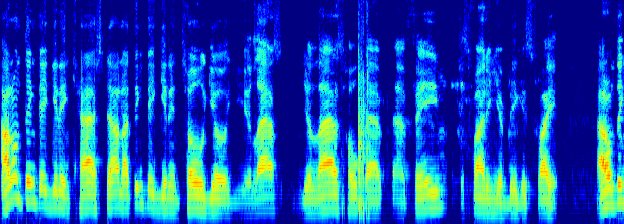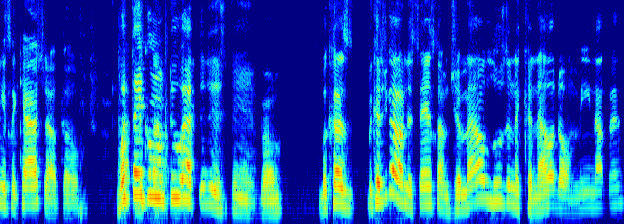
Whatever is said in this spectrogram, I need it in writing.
I don't think they're getting cashed out. I think they're getting told, yo, your last your last hope at, at fame is fighting your biggest fight. I don't think it's a cash out though. What they gonna do after this then, bro? Because because you gotta understand something. Jermell losing to Canelo don't mean nothing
